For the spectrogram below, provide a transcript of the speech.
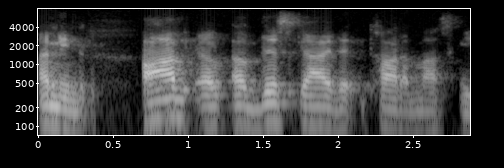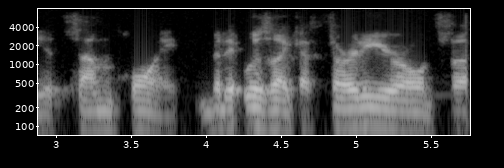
I mean, of, of this guy that caught a muskie at some point, but it was like a 30 year old photo.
